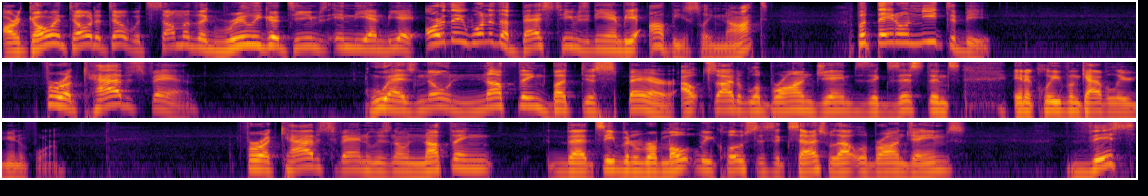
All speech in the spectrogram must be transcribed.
are going toe to toe with some of the really good teams in the NBA. Are they one of the best teams in the NBA? Obviously not. But they don't need to be. For a Cavs fan who has known nothing but despair outside of LeBron James' existence in a Cleveland Cavalier uniform. For a Cavs fan who has known nothing that's even remotely close to success without LeBron James, this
